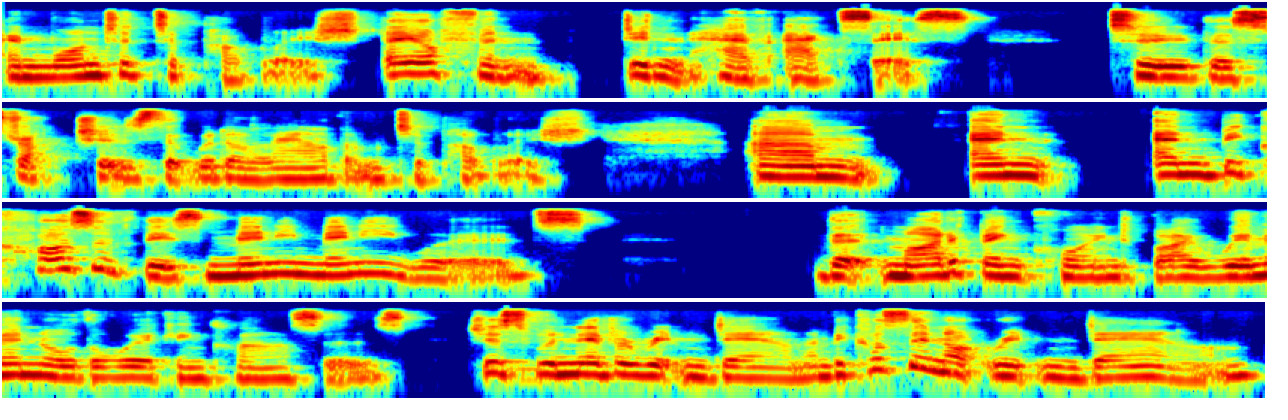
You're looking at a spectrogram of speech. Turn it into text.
and wanted to publish, they often didn't have access to the structures that would allow them to publish. Um, and and because of this, many many words that might have been coined by women or the working classes just were never written down. And because they're not written down,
